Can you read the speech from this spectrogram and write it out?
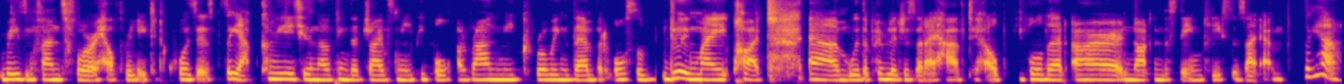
raising funds for health related causes. So yeah, community is another thing that drives me people around me, growing them, but also doing my part um, with the privileges that I have to help people that are not in the same place as I am. So, yeah,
